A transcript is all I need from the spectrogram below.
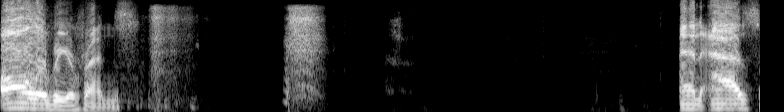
all over your friends. And as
